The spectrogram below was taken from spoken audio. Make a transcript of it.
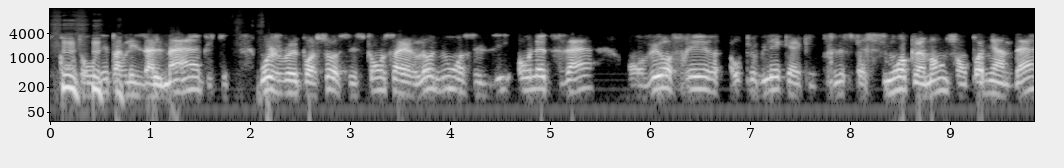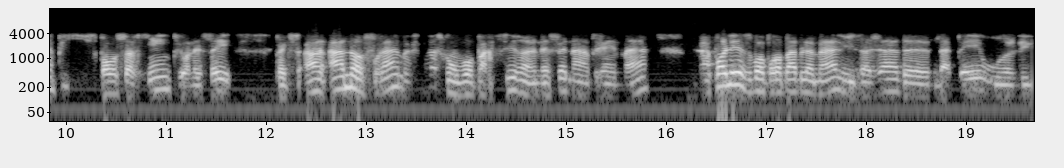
contrôlés par les Allemands. Puis moi je veux pas ça. C'est ce concert-là. Nous on s'est dit on a 10 ans, on veut offrir au public. euh, puis ça fait six mois que le monde sont pas mis en dedans puis qu'il se passe rien puis on essaie. Fait que en, en offrant, ben, je pense qu'on va partir à un effet d'entraînement. La police va probablement, les agents de, de la paix ou euh, les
